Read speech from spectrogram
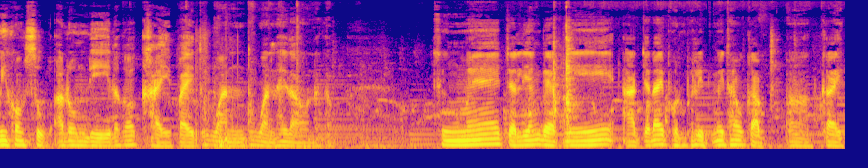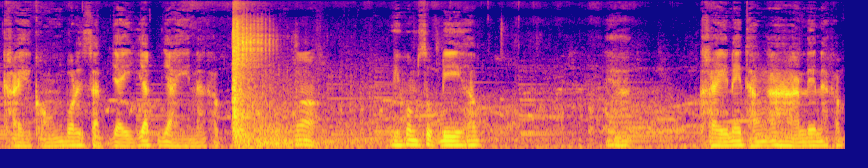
มีความสุขอารมณ์ดี แล้วก็ไข่ไปทุกวันทุกวันให้เรานะครับ ถึงแม้จะเลี้ยงแบบนี้อาจจะได้ผลผลิตไม่เท่ากับไก่ไข่ของบริษัทใหญ่ยักษ์ใหญ่นะครับ ก็มีความสุขดีครับนี่ฮะไข่ในถังอาหารเลยนะครับ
